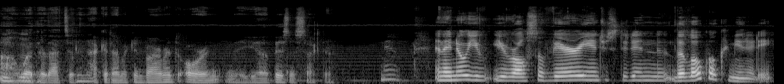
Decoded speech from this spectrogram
uh, mm-hmm. whether that's in an academic environment or in the uh, business sector. Yeah, and I know you, you're also very interested in the local community.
